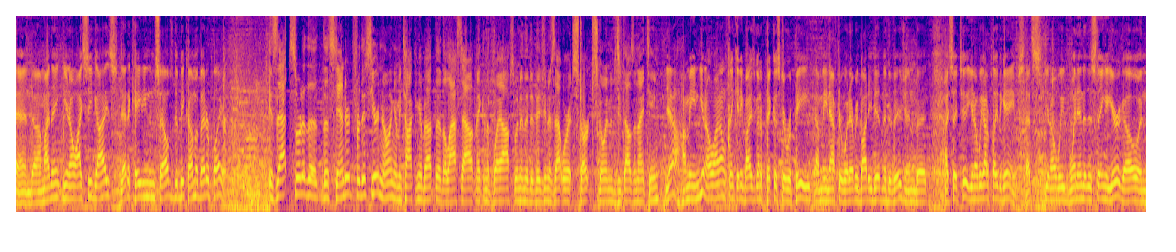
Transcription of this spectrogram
And um, I think you know I see guys dedicating themselves to become a better player. Is that sort of the, the standard for this year? Knowing, I mean, talking about the, the last out, making the playoffs, winning the division, is that where it starts going into 2019? Yeah, I mean, you know, I don't think anybody's going to pick us to repeat. I mean, after what everybody did in the division, but I said too, you know, we got to play the games. That's, you know, we went into this thing a year ago and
